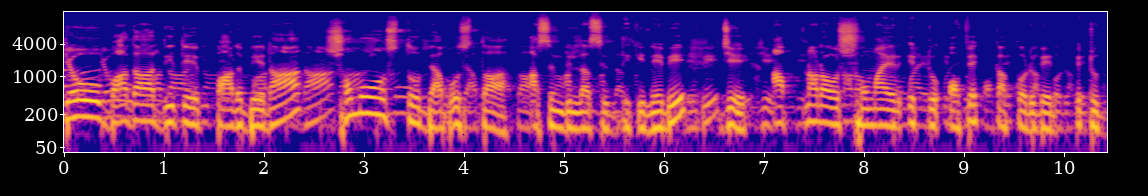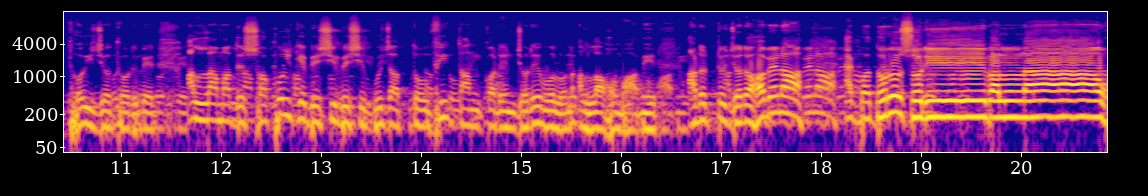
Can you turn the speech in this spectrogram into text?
কেউ বাধা দিতে পারবে না। সমস্ত ব্যবস্থা আসেম্বিল্লা সিদ্দিকি নেবে যে আপনারাও সময়ের একটু অপেক্ষা করবেন, একটু ধৈর্য ধরবেন। আল্লাহ আমাদের সকলকে বেশি বেশি বুঝার তৌফিক দান করেন। জোরে বলুন আল্লাহ আমির আর একটু জোরে হবে না? একবার ধরো শরীফ আল্লাহ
